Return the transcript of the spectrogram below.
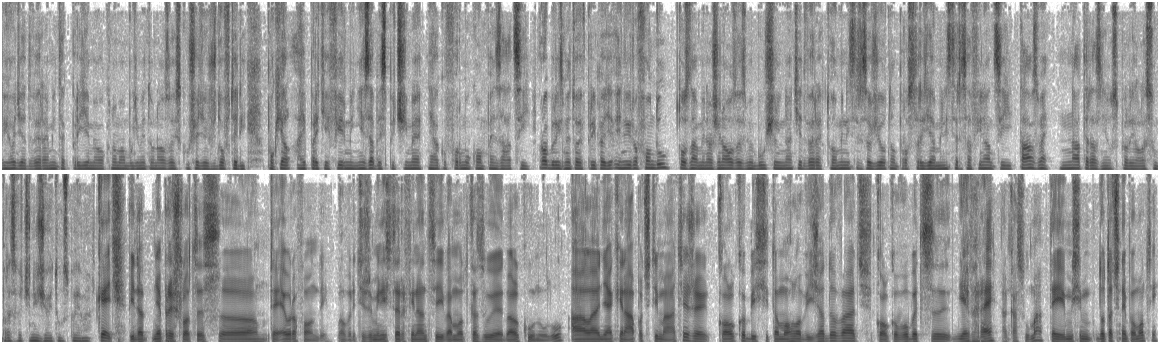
vyhodia dverami, tak prídeme oknom a budeme to naozaj skúšať až dovtedy, pokiaľ aj pre tie firmy nezabezpečíme nejakú formu kompenzácií. Robili sme to aj v prípade Envirofondu, to znamená, že naozaj sme búšili na tie dvere toho ministerstva životného prostredia a ministerstva financí. Tam sme na teraz neúspeli, ale som presvedčený, že aj tu uspejeme. Keď by to neprešlo cez uh, tie eurofondy, hovoríte, že minister financí vám odkazuje veľkú nulu, ale nejaké nápočty máte, že koľko by si to mohlo vyžadovať, koľko vôbec je v hre, aká suma tej, myslím, dotačnej pomoci?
